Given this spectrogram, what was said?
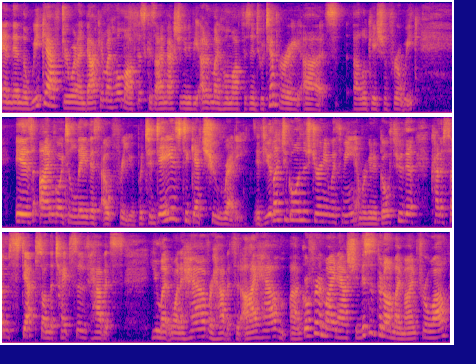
and then the week after, when I'm back in my home office, because I'm actually going to be out of my home office into a temporary uh, uh, location for a week, is I'm going to lay this out for you. But today is to get you ready. If you'd like to go on this journey with me, and we're going to go through the kind of some steps on the types of habits you might want to have or habits that I have. A girlfriend of mine, Ashley, this has been on my mind for a while.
